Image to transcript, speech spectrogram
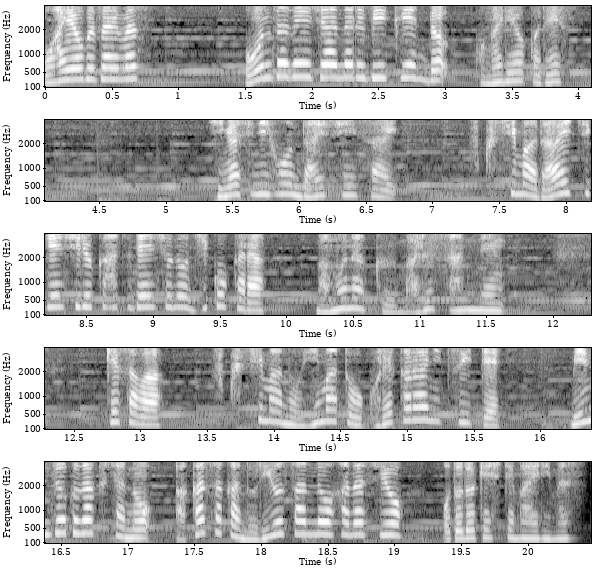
おはようございます。オンザウェイジャーナルウィークエンド小賀良子です。東日本大震災福島第一原子力発電所の事故から間もなく丸3年。今朝は福島の今とこれからについて民族学者の赤坂則夫さんのお話をお届けしてまいります。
